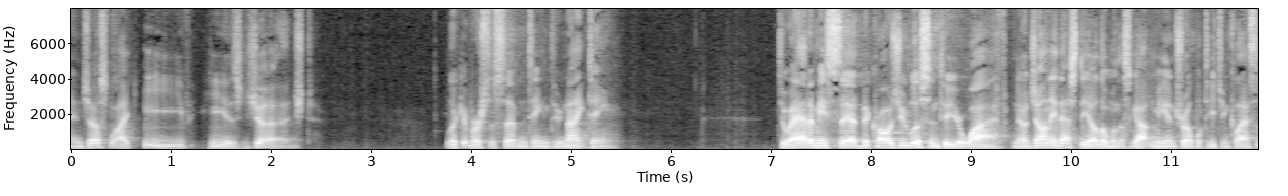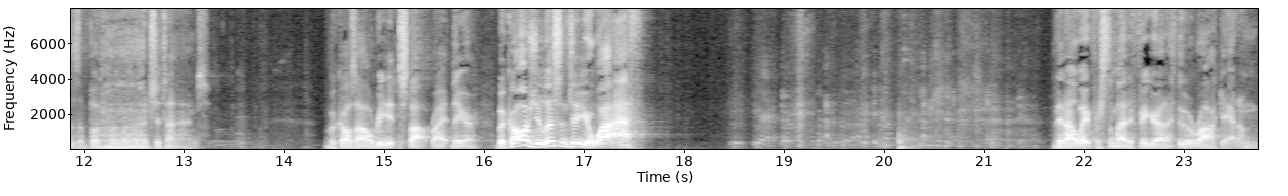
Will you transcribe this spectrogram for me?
and just like Eve, he is judged. Look at verses 17 through 19. To Adam, he said, Because you listened to your wife. Now, Johnny, that's the other one that's gotten me in trouble teaching classes a bunch of times. Because I'll read it and stop right there. Because you listened to your wife, then I'll wait for somebody to figure out I threw a rock at them.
